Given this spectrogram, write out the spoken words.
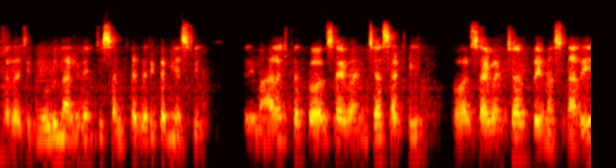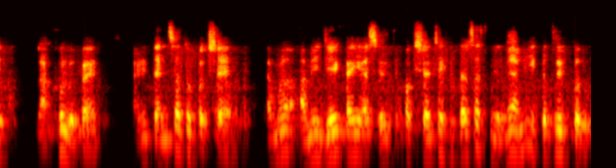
कदाचित निवडून आलेल्यांची संख्या जरी कमी असली तरी महाराष्ट्रात पवार साहेबांच्यासाठी पवार साहेबांच्या प्रेम असणारे लाखो लोक आहेत आणि त्यांचा तो पक्ष आहे. त्यामुळं आम्ही जे काही असेल ते पक्षाच्या हिताचाच निर्णय आम्ही एकत्रित करू.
